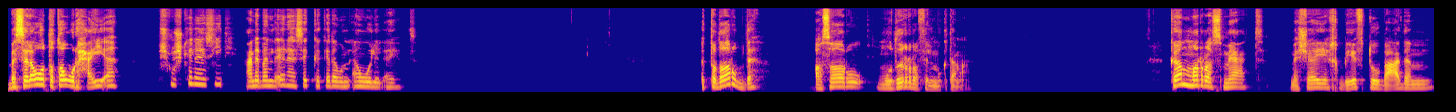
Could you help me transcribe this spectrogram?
بس لو التطور حقيقة مش مشكلة يا سيدي. هنبقى نلاقي لها سكة كده ونأول الآيات. التضارب ده آثاره مضرة في المجتمع. كم مرة سمعت مشايخ بيفتوا بعدم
